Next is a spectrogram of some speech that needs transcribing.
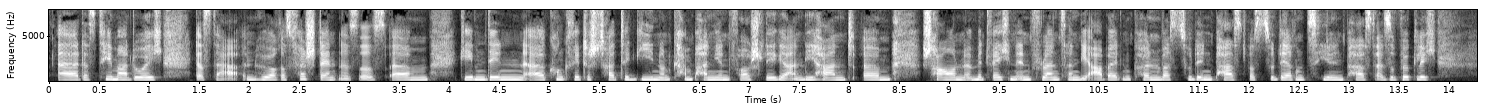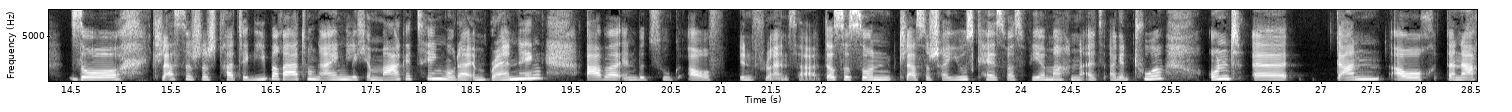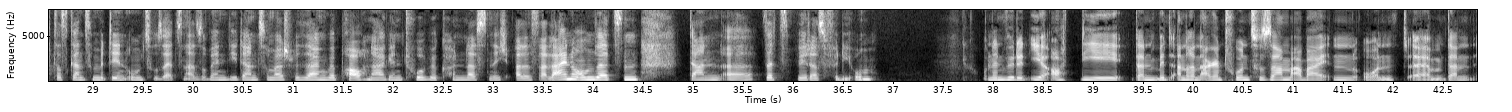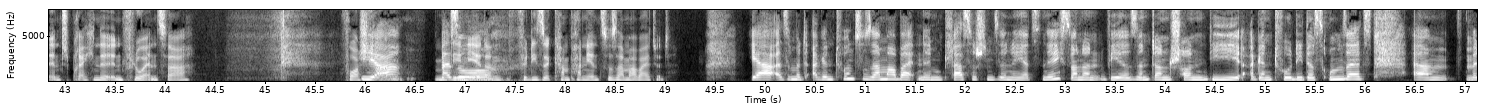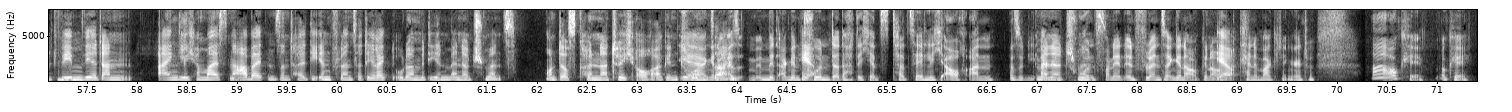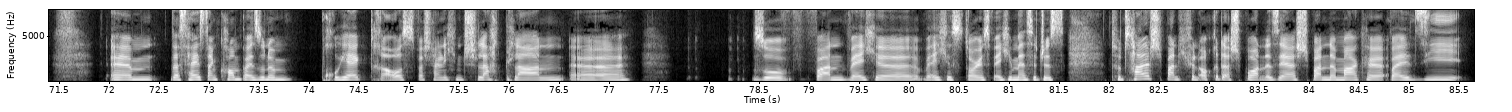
äh, das Thema durch, dass da ein höheres Verständnis ist, ähm, geben denen äh, konkrete Strategien und Kampagnenvorschläge an die Hand, ähm, schauen, mit welchen Influencern die arbeiten können, was zu denen passt, was zu deren Zielen passt. Also wirklich so klassische Strategieberatung eigentlich im Marketing oder im Branding, aber in Bezug auf Influencer. Das ist so ein klassischer Use Case, was wir machen als Agentur. Und äh, dann auch danach das Ganze mit denen umzusetzen. Also wenn die dann zum Beispiel sagen, wir brauchen eine Agentur, wir können das nicht alles alleine umsetzen, dann äh, setzen wir das für die um. Und dann würdet ihr auch die dann mit anderen Agenturen zusammenarbeiten und ähm, dann entsprechende Influencer vorschlagen, ja, mit also, denen ihr dann für diese Kampagnen zusammenarbeitet? Ja, also mit Agenturen zusammenarbeiten im klassischen Sinne jetzt nicht, sondern wir sind dann schon die Agentur, die das umsetzt. Ähm, mit mhm. wem wir dann eigentlich am meisten arbeiten, sind halt die Influencer direkt oder mit ihren Managements. Und das können natürlich auch Agenturen ja, genau. sein. Also mit Agenturen, ja. da dachte ich jetzt tatsächlich auch an. Also die Agenturen von den Influencern, genau, genau. Ja. Keine Marketingagentur. Ah, okay, okay. Ähm, das heißt, dann kommt bei so einem Projekt raus, wahrscheinlich ein Schlachtplan, äh, so wann welche, welche Stories, welche Messages. Total spannend. Ich finde auch Rittersport eine sehr spannende Marke, weil sie,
